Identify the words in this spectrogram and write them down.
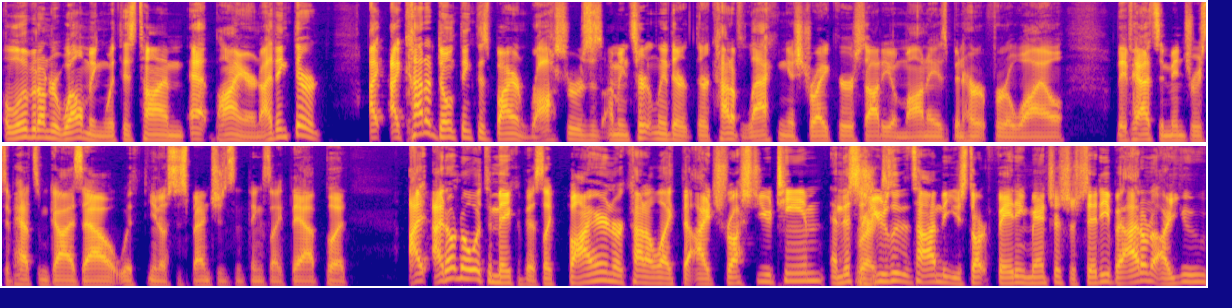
a little bit underwhelming with his time at Bayern. I think they're I, I kind of don't think this Bayern roster is. I mean, certainly they're they're kind of lacking a striker. Sadio Mane has been hurt for a while. They've had some injuries. They've had some guys out with you know suspensions and things like that. But I, I don't know what to make of this. Like Bayern are kind of like the I trust you team, and this right. is usually the time that you start fading Manchester City. But I don't know. Are you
